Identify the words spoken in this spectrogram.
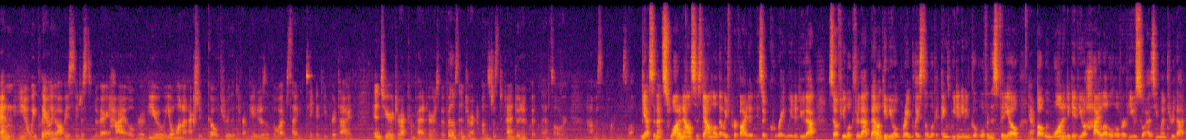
And, you know, we clearly obviously just did a very high overview. You'll want to actually go through the different pages of the website, take a deeper dive into your direct competitors. But for those indirect ones, just kind of doing a quick glance over um, is important. As well. Yes, and that SWOT analysis download that we've provided is a great way to do that. So if you look through that, that'll give you a great place to look at things we didn't even go over in this video, Yeah. but we wanted to give you a high level overview so as you went through that,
